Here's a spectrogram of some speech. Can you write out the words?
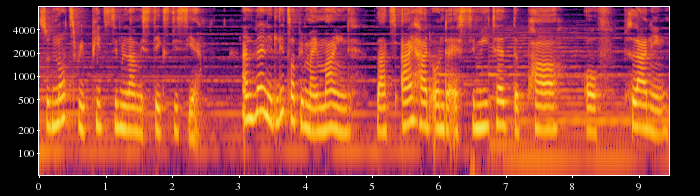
to not repeat similar mistakes this year. And then it lit up in my mind that I had underestimated the power of planning.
